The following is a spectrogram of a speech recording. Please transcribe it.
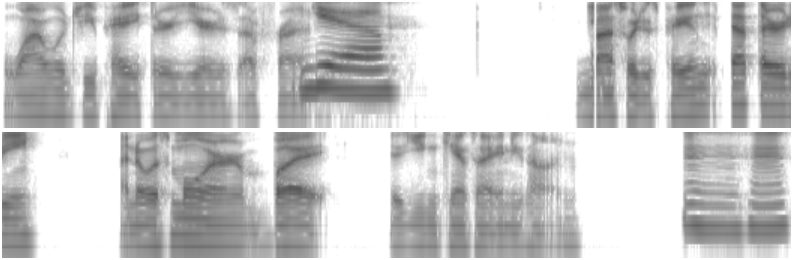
why would you pay three years up front? yeah. You might as well just pay that 30. I know it's more, but you can cancel at any time. Mhm.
